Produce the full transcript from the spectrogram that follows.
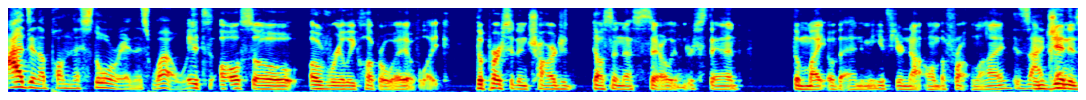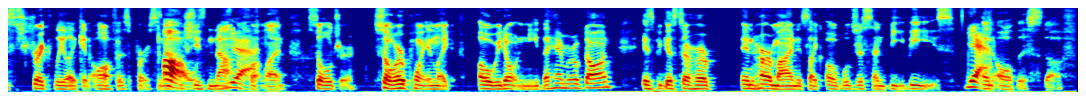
adding upon this story in this world. it's also a really clever way of like the person in charge doesn't necessarily understand the might of the enemy if you're not on the front line. Exactly. And Jinn is strictly like an office person. Oh, She's not yeah. a frontline soldier. So her point in like, oh, we don't need the Hammer of Dawn is because to her in her mind it's like, oh, we'll just send DBs yeah, and all this stuff.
